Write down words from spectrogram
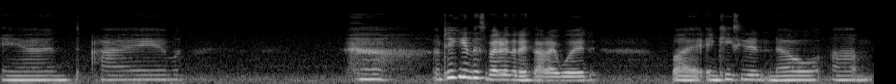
and I'm I'm taking this better than I thought I would but in case you didn't know, um,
